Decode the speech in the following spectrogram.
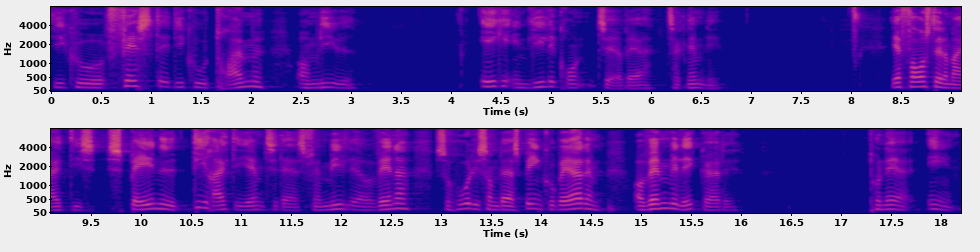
De kunne feste. De kunne drømme om livet. Ikke en lille grund til at være taknemmelig. Jeg forestiller mig, at de spanede direkte hjem til deres familie og venner, så hurtigt som deres ben kunne bære dem. Og hvem vil ikke gøre det? På nær en,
